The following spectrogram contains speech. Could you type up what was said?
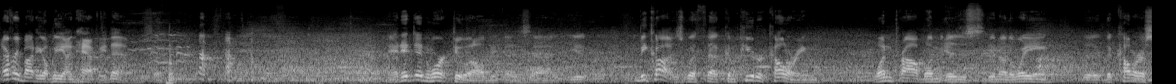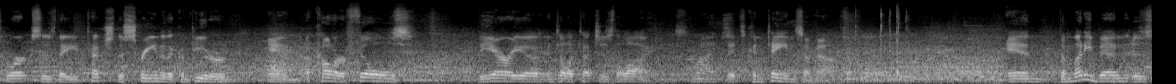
everybody will be unhappy then. So. and it didn't work too well because uh, you, because with uh, computer coloring, one problem is you know the way the, the colorist works is they touch the screen of the computer and a color fills the area until it touches the lines. Right. It's contained somehow. And the money bin is,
